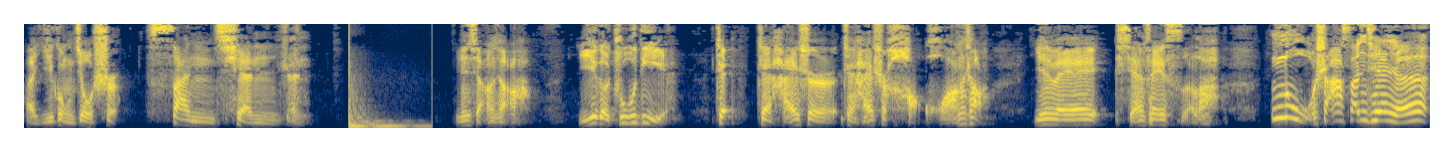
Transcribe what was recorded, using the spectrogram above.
啊，一共就是三千人。您想想啊，一个朱棣这。这还是这还是好皇上，因为贤妃死了，怒杀三千人，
